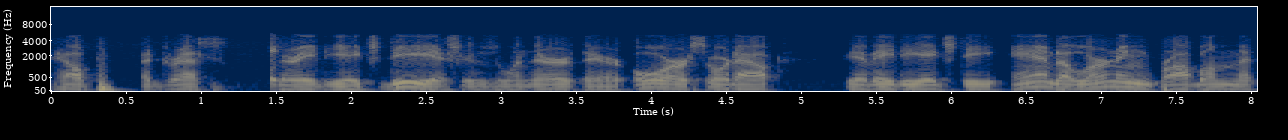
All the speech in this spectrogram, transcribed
help address their ADHD issues when they're there, or sort out if you have ADHD and a learning problem that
